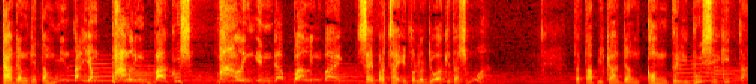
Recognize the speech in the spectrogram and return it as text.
Kadang kita minta yang paling bagus, paling indah, paling baik. Saya percaya itu adalah doa kita semua. Tetapi kadang kontribusi kita,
